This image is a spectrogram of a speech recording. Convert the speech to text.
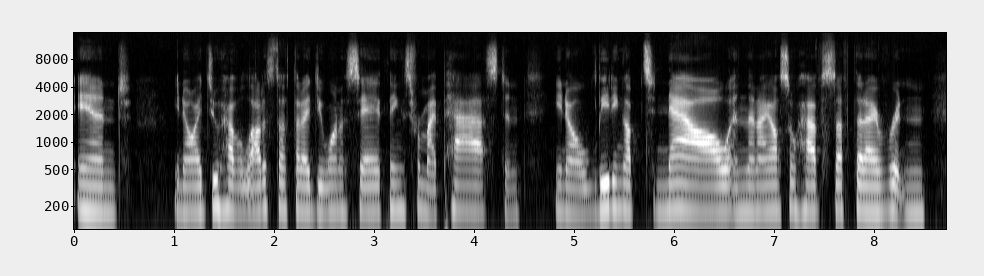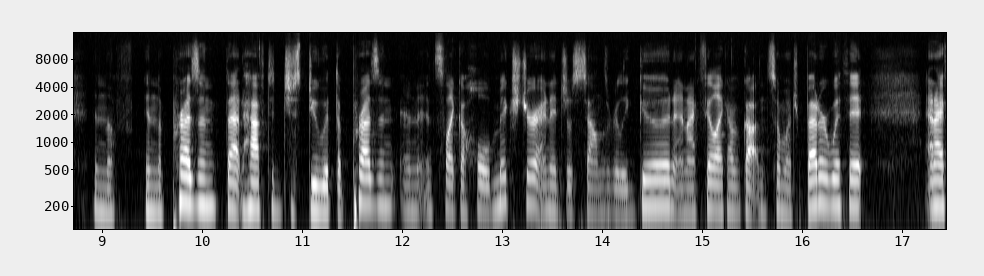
And you know, I do have a lot of stuff that I do want to say, things from my past and, you know, leading up to now, and then I also have stuff that I've written in the in the present that have to just do with the present and it's like a whole mixture and it just sounds really good and I feel like I've gotten so much better with it and I,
